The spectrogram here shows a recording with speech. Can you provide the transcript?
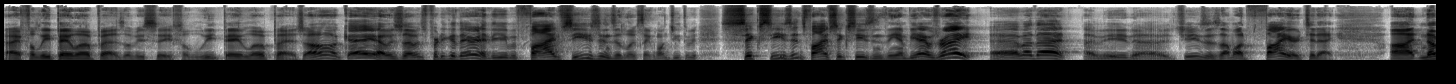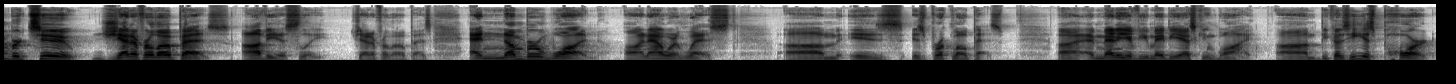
All right, Felipe Lopez. Let me see. Felipe Lopez. Oh, okay. I was I was pretty good there. I think five seasons. It looks like one, two, three, six seasons. Five, six seasons in the NBA. I was right. How about that? I mean, uh, Jesus, I'm on fire today. Uh, number two, Jennifer Lopez. Obviously, Jennifer Lopez. And number one on our list um, is is Brook Lopez. Uh, and many of you may be asking why. Um, because he is part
